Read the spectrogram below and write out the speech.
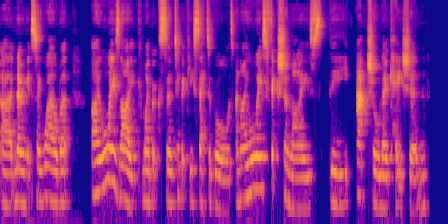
uh, knowing it so well, but I always like my books are typically set abroad and I always fictionalize the actual location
